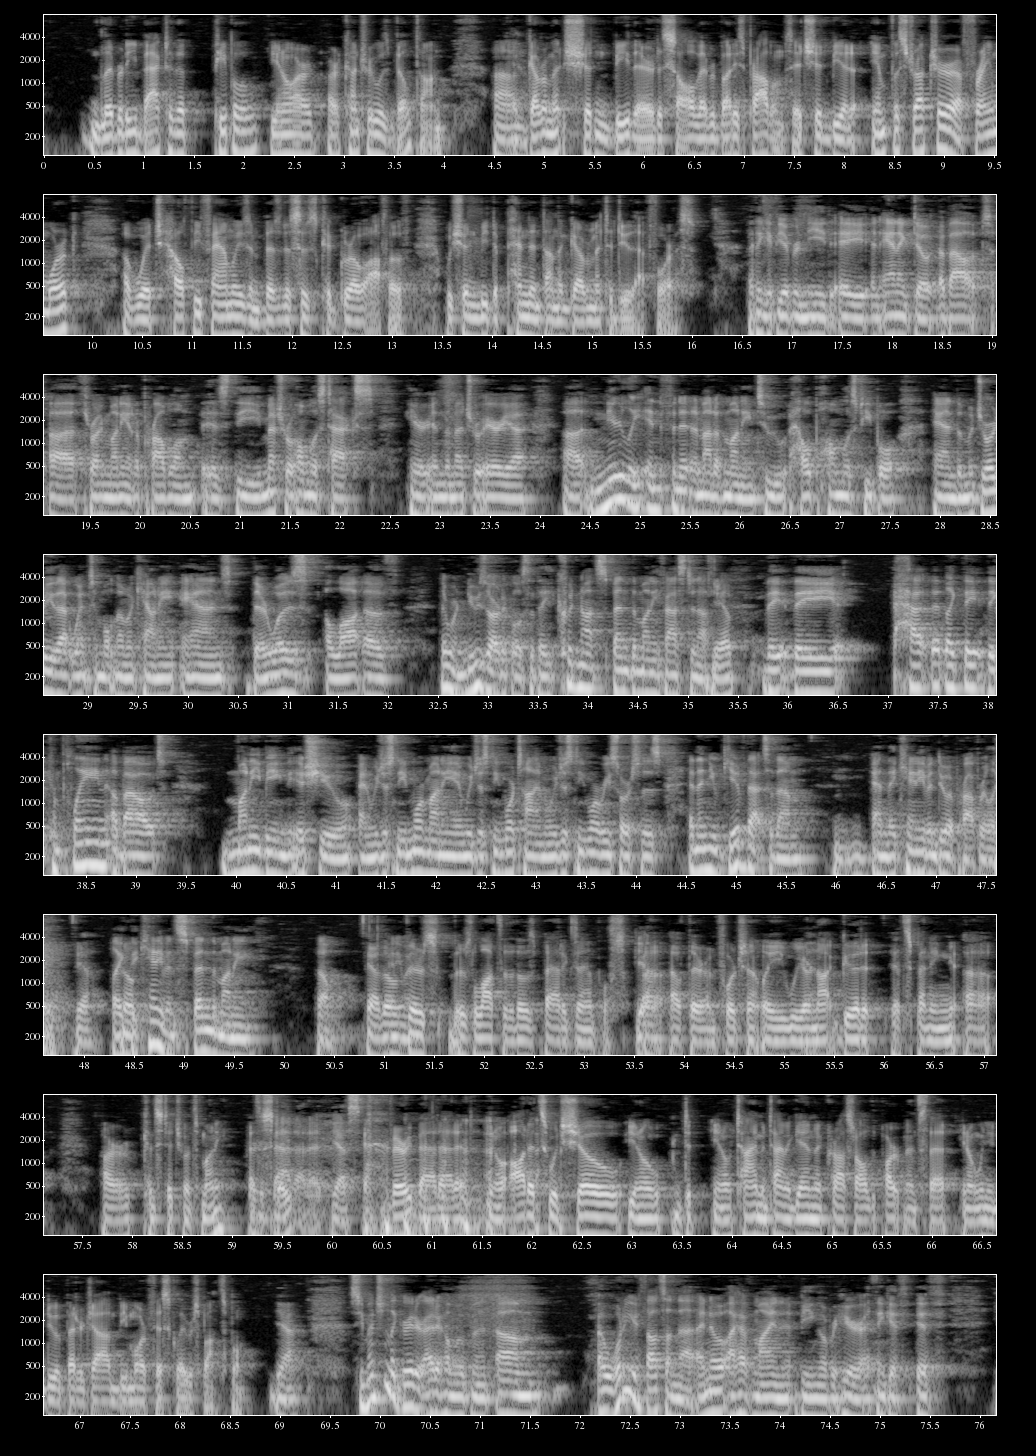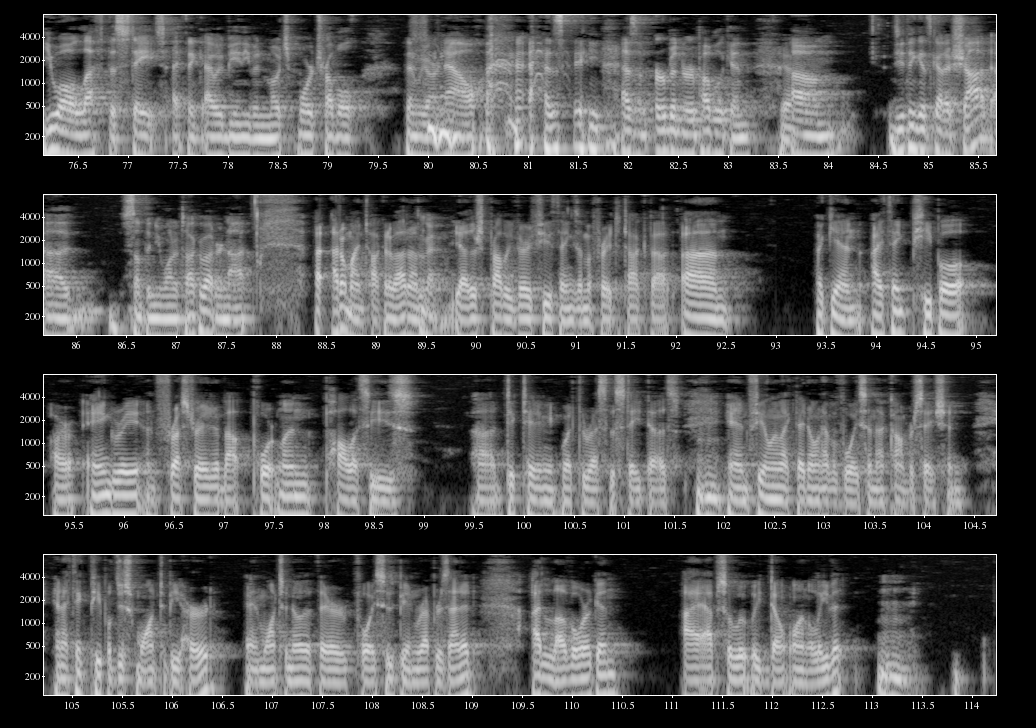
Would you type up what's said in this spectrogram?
liberty back to the people, you know, our, our country was built on. Uh, Government shouldn't be there to solve everybody's problems. It should be an infrastructure, a framework of which healthy families and businesses could grow off of. We shouldn't be dependent on the government to do that for us. I think if you ever need a an anecdote about uh, throwing money at a problem, is the Metro homeless tax here in the metro area. Uh, nearly infinite amount of money to help homeless people, and the majority of that went to Multnomah County. And there was a lot of there were news articles that they could not spend the money fast enough. Yep. They they had like they they complain about money being the issue and we just need more money and we just need more time and we just need more resources and then you give that to them and they can't even do it properly Yeah. like No. they can't even spend the money so Yeah, though anyway. there's there's lots of those bad examples Yeah. uh, out there. Unfortunately, we are not good at, at spending uh, our constituents' money as a state. bad at it yes. Very bad at it. You know, audits would show you know d- you know time and time again across all departments that you know we need to do a better job and be more fiscally responsible. yeah. So you mentioned the greater idaho movement. Um, uh, what are your thoughts on that? I know i have mine being over here. I think if if you all left the state i think i would be in even much more trouble than we are now as a as an urban republican. Um, do you think it's got a shot uh, something you want to talk about or not I, I don't mind talking about it. Okay. Yeah, there's probably very few things I'm afraid to talk about. Um, again, I think people are angry and frustrated about Portland policies uh, dictating what the rest of the state does and feeling like they don't have a voice in that conversation. And I think people just want to be heard and want to know that their voice is being represented. I love Oregon. I absolutely don't want to leave it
